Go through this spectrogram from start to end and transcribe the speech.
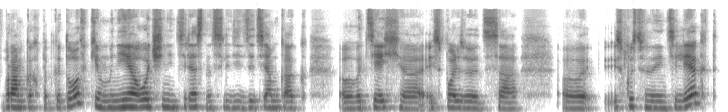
в рамках подготовки. Мне очень интересно следить за тем, как э, в техе используется э, искусственный интеллект.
